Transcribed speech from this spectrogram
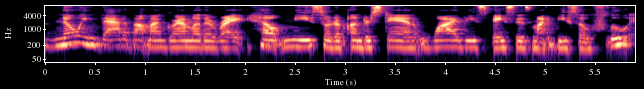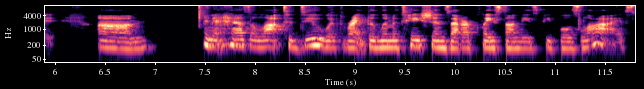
knowing that about my grandmother, right, helped me sort of understand why these spaces might be so fluid. Um, and it has a lot to do with right the limitations that are placed on these people's lives.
